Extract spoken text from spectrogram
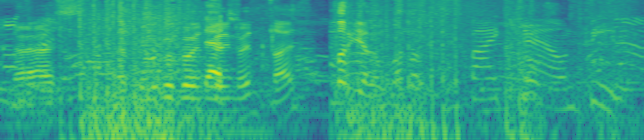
Nice. Let's go, go, go, Dead. win, win. Nice. One yellow, one yellow. Spike down B. Now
